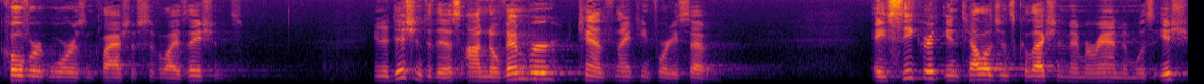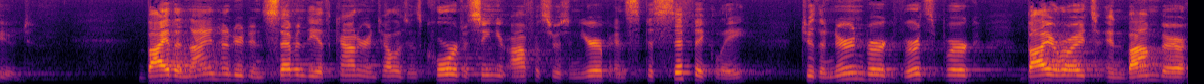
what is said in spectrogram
Covert Wars and Clash of Civilizations. In addition to this, on November 10th, 1947, a secret intelligence collection memorandum was issued by the 970th Counterintelligence Corps to senior officers in Europe and specifically to the Nuremberg, Würzburg, Bayreuth, and Bamberg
